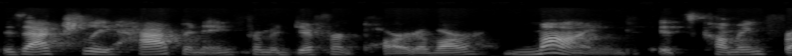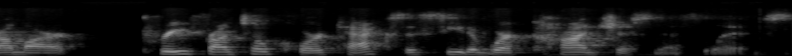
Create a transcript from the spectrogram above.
is actually happening from a different part of our mind. It's coming from our prefrontal cortex, the seat of where consciousness lives.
